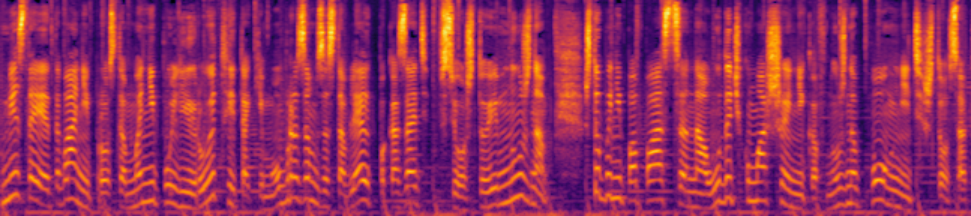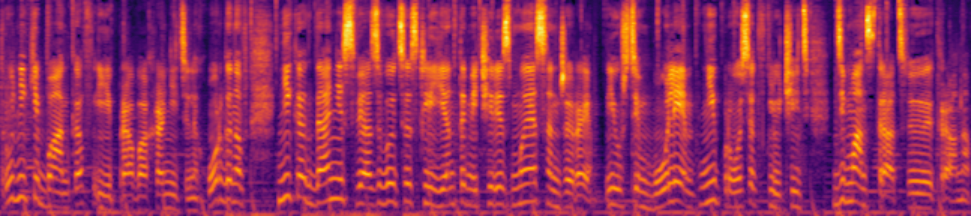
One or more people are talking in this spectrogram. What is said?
Вместо этого они просто манипулируют и таким образом заставляют показать все, что им нужно нужно. Чтобы не попасться на удочку мошенников, нужно помнить, что сотрудники банков и правоохранительных органов никогда не связываются с клиентами через мессенджеры и уж тем более не просят включить демонстрацию экрана.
